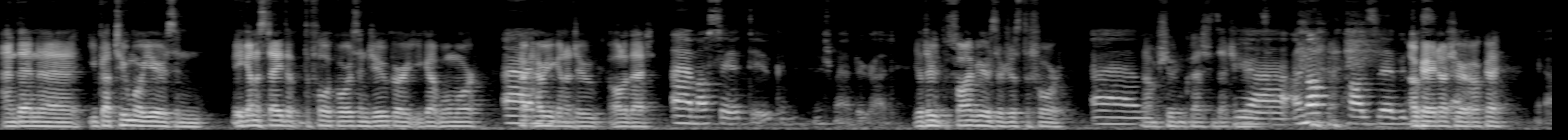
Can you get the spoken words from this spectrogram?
and then uh, you've got two more years. And are you gonna stay the, the full course in Duke, or you got one more? how, how are you gonna do all of that? Um, I'll stay at Duke and finish my undergrad. You'll do the five years or just the four? Um, I'm shooting questions at you. yeah, I'm not positive. Okay, just- not sure. Okay. Yeah.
